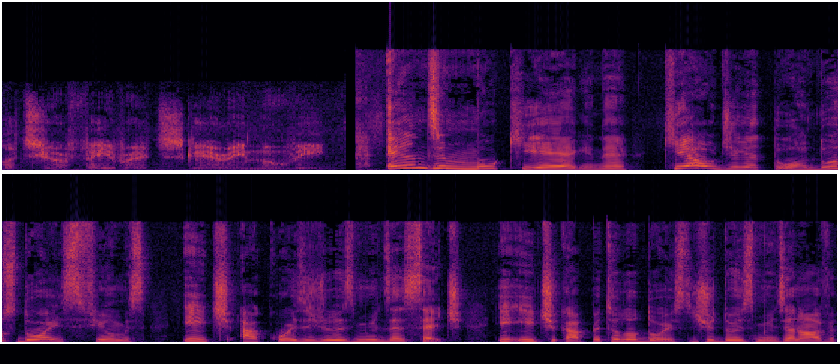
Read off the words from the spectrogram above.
What's your favorite scary movie? Andy Muchieri, né, que é o diretor dos dois filmes It, A Coisa de 2017 e It, Capítulo 2 de 2019,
